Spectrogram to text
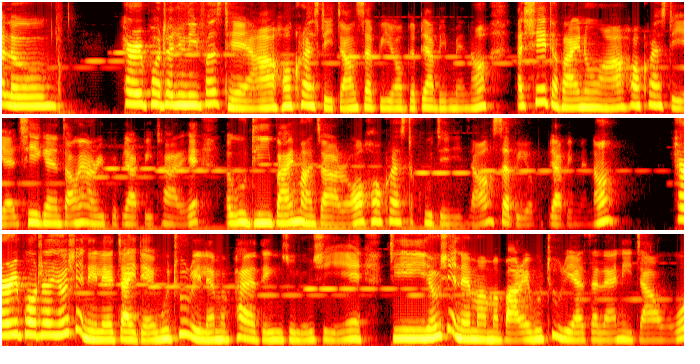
Hello Harry Potter Universe ထဲက Horcrux တီအကြောင်းဆက်ပြီးတော့ပြပြပေးမယ်နော်အရှိတပိုင်းတော့က Horcrux တီရဲ့အခြေခံအကြောင်းအရာတွေပြပြပေးထားတယ်အခုဒီဘိုင်းမှာကျတော့ Horcrux တစ်ခုချင်းကြီးကြောင်းဆက်ပြီးတော့ပြပြပေးမယ်နော် Harry Potter ရုပ်ရှင်တွေလည်းကြိုက်တယ်ဝတ္ထုတွေလည်းမဖတ်သေးဘူးဆိုလို့ရှိရင်ဒီရုပ်ရှင်ထဲမှာမပါတဲ့ဝတ္ထုတွေကဇာတ်လမ်းတွေအကြောင်းကို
